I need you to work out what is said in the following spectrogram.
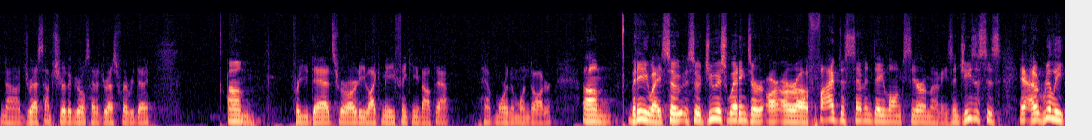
nah, dress? I'm sure the girls had a dress for every day. Um, for you dads who are already like me thinking about that, have more than one daughter. Um, but anyway, so so Jewish weddings are are, are uh, five to seven day long ceremonies, and Jesus is uh, really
